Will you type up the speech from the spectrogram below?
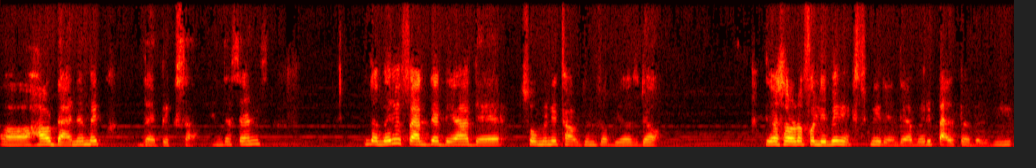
uh, how dynamic the epics are. In the sense the very fact that they are there so many thousands of years down they are sort of a living experience. They are very palpable. We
